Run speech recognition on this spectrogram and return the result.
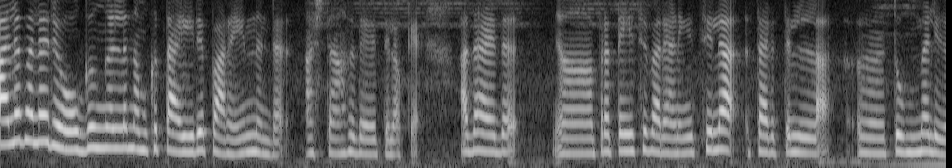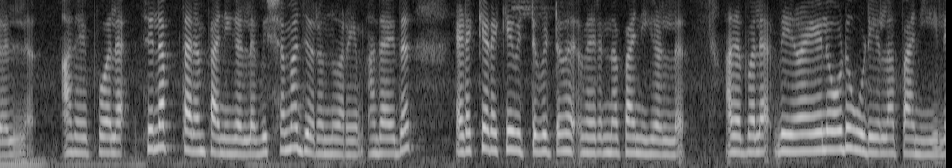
പല പല രോഗങ്ങളിൽ നമുക്ക് തൈര് പറയുന്നുണ്ട് അഷ്ടാഹൃദയത്തിലൊക്കെ. അതായത് പ്രത്യേകിച്ച് പറയുകയാണെങ്കിൽ ചില തരത്തിലുള്ള തുമ്മലുകളിൽ അതേപോലെ ചില തരം പനികളിൽ വിഷമജ്വരം എന്ന് പറയും. അതായത് ഇടയ്ക്കിടയ്ക്ക് വിട്ട് വിട്ട് വരുന്ന പനികളിൽ. അതേപോലെ വിറയലോട് കൂടിയുള്ള പനിയിൽ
